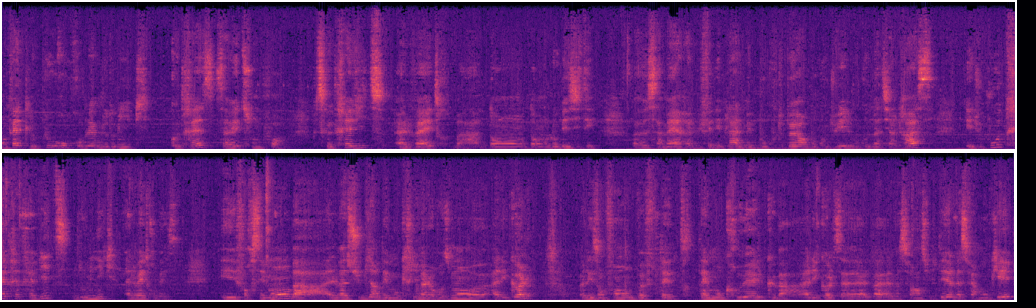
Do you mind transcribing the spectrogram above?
En fait, le plus gros problème de Dominique Cotrez, ça va être son poids. Parce que très vite, elle va être bah, dans l'obésité. Euh, sa mère, elle lui fait des plats, elle met beaucoup de beurre, beaucoup d'huile, beaucoup de matière grasse. Et du coup, très très très vite, Dominique, elle va être obèse. Et forcément, bah, elle va subir des moqueries malheureusement euh, à l'école. Les enfants peuvent être tellement cruels que bah, à l'école, elle va, elle va se faire insulter, elle va se faire moquer.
